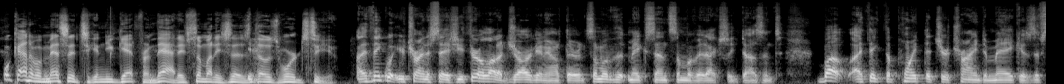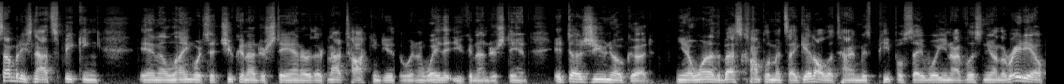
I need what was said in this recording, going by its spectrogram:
what kind of a message can you get from that if somebody says those words to you? I think what you're trying to say is you throw a lot of jargon out there, and some of it makes sense, some of it actually doesn't. But I think the point that you're trying to make is if somebody's not speaking in a language that you can understand, or they're not talking to you in a way that you can understand, it does you no good you know, one of the best compliments I get all the time is people say, well, you know, I've listened to you on the radio.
